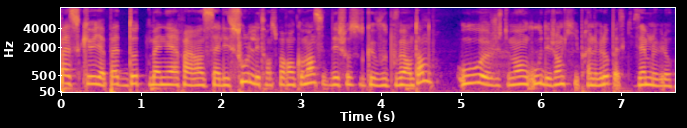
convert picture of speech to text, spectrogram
parce qu'il n'y a pas d'autre manière Enfin, ça les saoule les transports en commun C'est des choses que vous pouvez entendre Ou euh, justement, ou des gens qui prennent le vélo parce qu'ils aiment le vélo?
